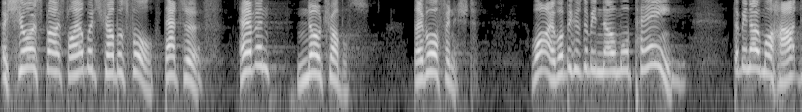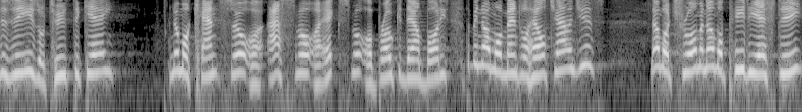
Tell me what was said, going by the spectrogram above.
As sure as sparks fly upwards, troubles fall. That's earth. Heaven, no troubles. They've all finished. Why? Well, because there'll be no more pain. There'll be no more heart disease or tooth decay. No more cancer or asthma or eczema or broken down bodies. There'll be no more mental health challenges. No more trauma, no more PTSD.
